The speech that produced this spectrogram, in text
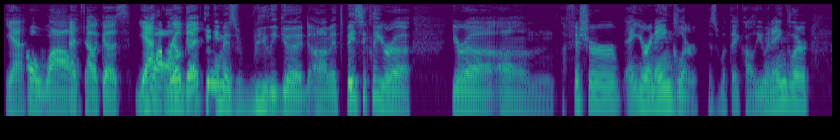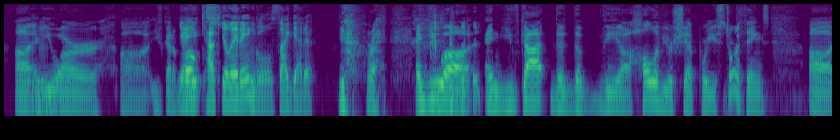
yeah. Oh wow, That's how it goes. Yeah. Wow, real good. That game is really good. Um, it's basically you're a you're a um a fisher. and You're an angler, is what they call you, an angler. Uh, and Mhm. you are uh, you've got a Yeah. boat. You calculate angles. I get it. Yeah, right. And you uh, and you've got the the the uh, hull of your ship where you store things. Uh,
